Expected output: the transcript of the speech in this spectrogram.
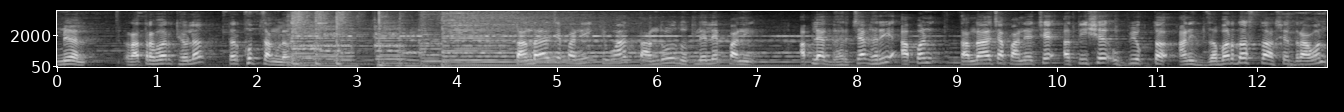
मिळेल. रात्रभर ठेवलं तर खूप चांगलं. तांदळाचे पाणी किंवा तांदूळ धुतलेले पाणी. आपल्या घरच्या घरी आपण तांदळाच्या पाण्याचे अतिशय उपयुक्त आणि जबरदस्त असे द्रावण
